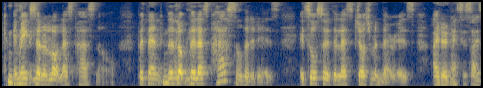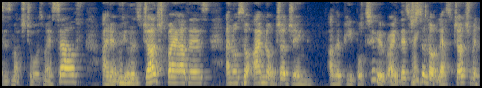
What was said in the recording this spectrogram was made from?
Completely. It makes it a lot less personal. But then the lo- the less personal that it is, it's also the less judgment there is. I don't exercise as much towards myself. I don't feel Mhm. as judged by others, and also I'm not judging other people too. Right? There's just Right. a lot less judgment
